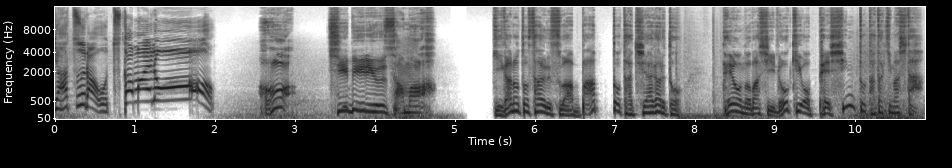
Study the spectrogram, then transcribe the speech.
奴らを捕まえろ！はチビリュウ様。ギガノトサウルスはバッと立ち上がると手を伸ばしロキをペシンと叩きました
